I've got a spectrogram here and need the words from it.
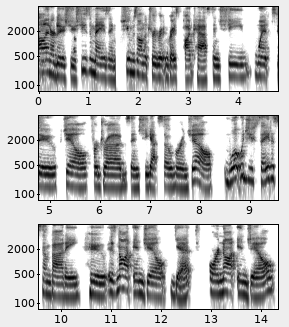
I'll introduce you. She's amazing. She was on the True Grit and Grace podcast and she went to jail for drugs and she got sober in jail. What would you say to somebody who is not in jail yet or not in jail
